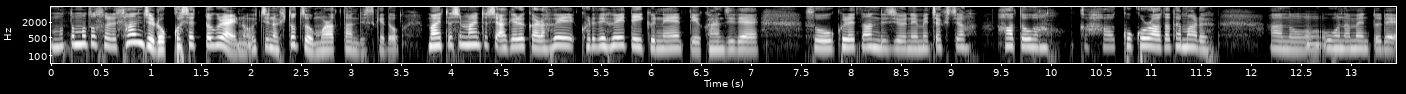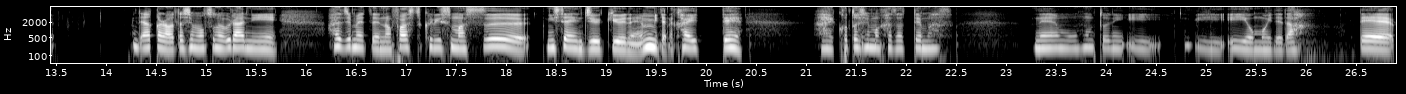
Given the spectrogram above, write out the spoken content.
もともとそれ36個セットぐらいのうちの1つをもらったんですけど毎年毎年あげるから増えこれで増えていくねっていう感じでそうくれたんですよねめちゃくちゃハートは心温まるあのオーナメントでだから私もその裏に初めてのファーストクリスマス2019年みたいな書いてはい今年も飾ってます。ねもう本当にいいいいいい思い出だ。で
